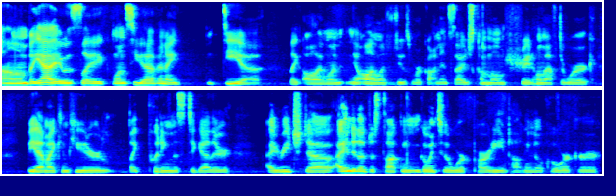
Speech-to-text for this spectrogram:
Um, but yeah, it was like once you have an idea, like all I want, you know, all I wanted to do is work on it. So I just come home straight home after work, be at my computer, like putting this together. I reached out. I ended up just talking, going to a work party and talking to a coworker,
